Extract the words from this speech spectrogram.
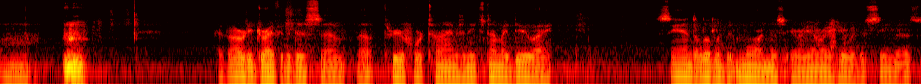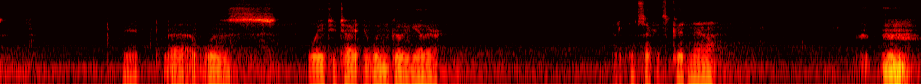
Um, I've already dry fitted this um, about three or four times, and each time I do, I sand a little bit more in this area right here where the seam is it uh, was way too tight and it wouldn't go together. But it looks like it's good now.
